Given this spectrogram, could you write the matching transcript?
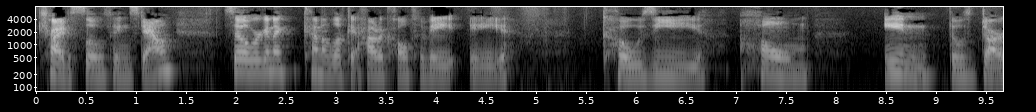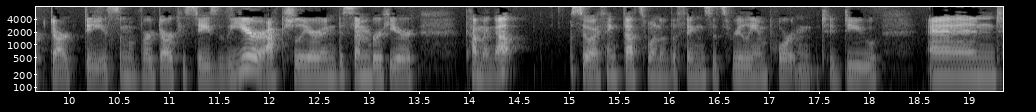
try to slow things down. So, we're going to kind of look at how to cultivate a cozy home in those dark, dark days. Some of our darkest days of the year actually are in December here coming up. So I think that's one of the things that's really important to do and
